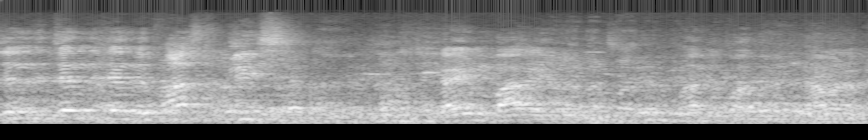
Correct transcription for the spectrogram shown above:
ஜல்தி ஜல்தி ஜல்தி ஃபாஸ்ட் ப்ளீஸ் டைம் பாருங்க பார்த்து பார்த்து கவனம்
